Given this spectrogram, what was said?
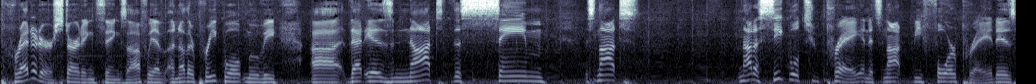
Predator starting things off. We have another prequel movie uh, that is not the same. It's not not a sequel to Prey, and it's not before Prey. It is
